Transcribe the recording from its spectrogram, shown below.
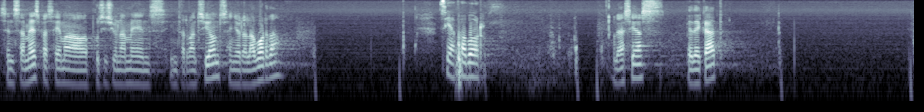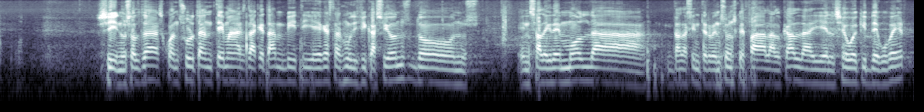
Sense més, passem a posicionaments i intervencions. Senyora Laborda. Sí, a favor. Gràcies. PDeCAT. Sí, nosaltres quan surten temes d'aquest àmbit i aquestes modificacions doncs ens alegrem molt de, de les intervencions que fa l'alcalde i el seu equip de govern.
